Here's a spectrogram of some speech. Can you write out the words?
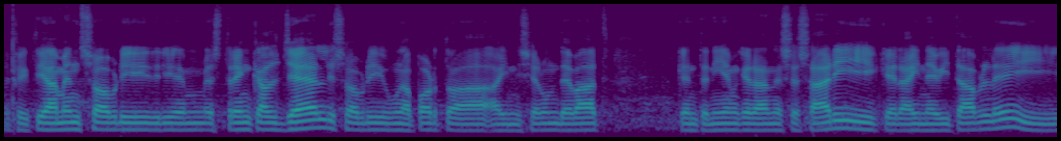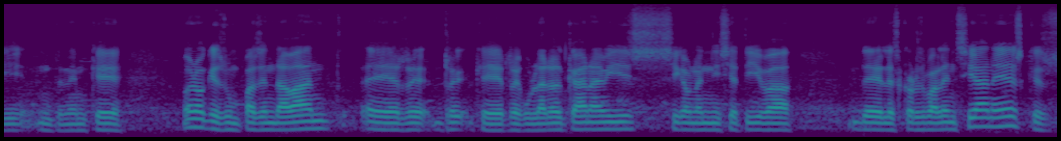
efectivament s'obri, diríem, es trenca el gel i s'obri una porta a, a iniciar un debat que enteníem que era necessari i que era inevitable i entenem que, bueno, que és un pas endavant eh, re, re, que regular el cànnabis siga una iniciativa de les Corts Valencianes, que és,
